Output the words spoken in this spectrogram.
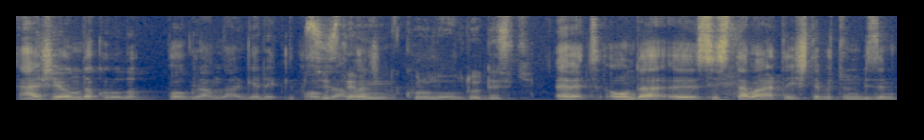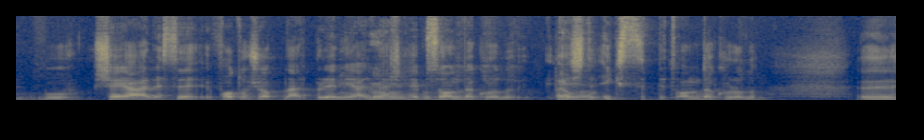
Her şey onda kurulu. Programlar, gerekli programlar. Sistemin kurulu olduğu disk. Evet, onda e, sistem artı işte bütün bizim bu şey ailesi, Photoshop'lar, Premiere'ler hepsi onda kurulu. İşte XSplit onda kurulu. E,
